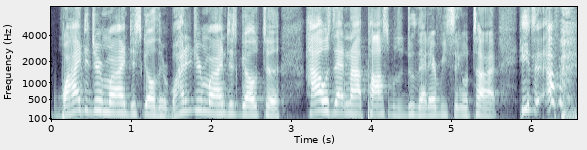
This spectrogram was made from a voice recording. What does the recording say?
Why did your mind just go there? Why did your mind just go to how is that not possible to do that every single time? He said, I,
